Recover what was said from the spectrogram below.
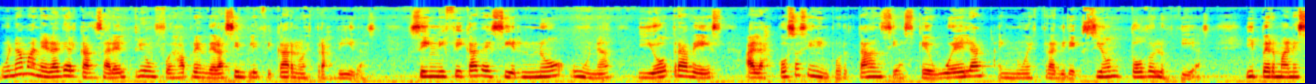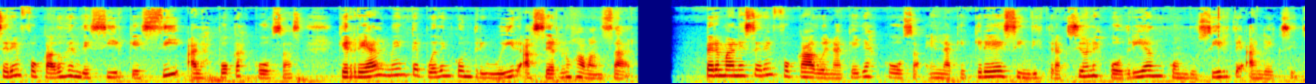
una manera de alcanzar el triunfo es aprender a simplificar nuestras vidas. Significa decir no una y otra vez a las cosas sin importancias que vuelan en nuestra dirección todos los días y permanecer enfocados en decir que sí a las pocas cosas que realmente pueden contribuir a hacernos avanzar. Permanecer enfocado en aquellas cosas en las que crees sin distracciones podrían conducirte al éxito.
